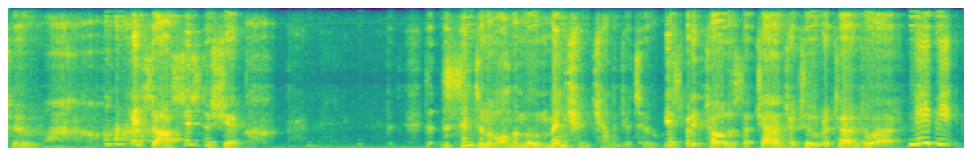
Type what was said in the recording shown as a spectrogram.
2. Wow. It's our sister ship. The, the Sentinel on the moon mentioned Challenger 2. Yes, but it told us that Challenger 2 returned to Earth. Maybe...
